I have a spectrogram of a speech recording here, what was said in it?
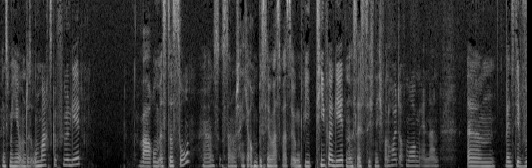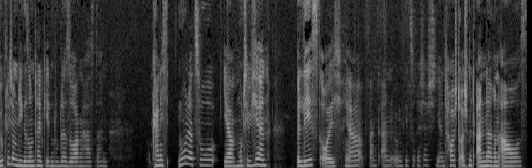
wenn es mir hier um das Ohnmachtsgefühl geht, warum ist das so? Ja, es ist dann wahrscheinlich auch ein bisschen was, was irgendwie tiefer geht und es lässt sich nicht von heute auf morgen ändern. Ähm, Wenn es dir wirklich um die Gesundheit geht und du da Sorgen hast, dann kann ich nur dazu ja motivieren. Belest euch, ja, fangt an irgendwie zu recherchieren, tauscht euch mit anderen aus,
